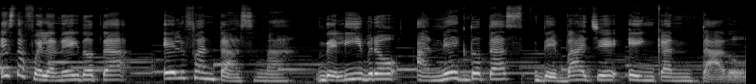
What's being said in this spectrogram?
Esta fue la anécdota El fantasma del libro Anécdotas de Valle Encantado.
